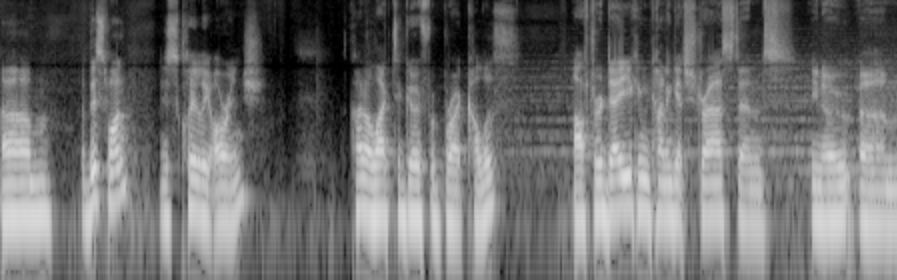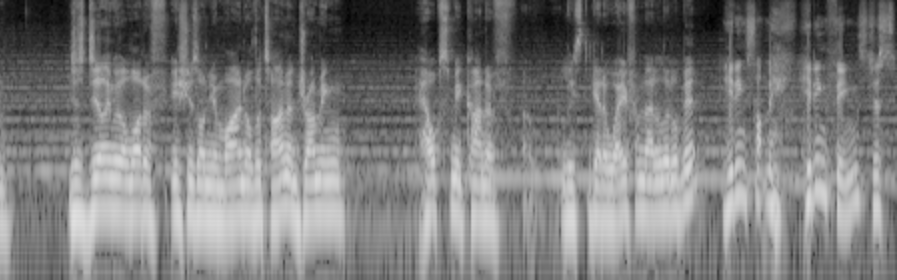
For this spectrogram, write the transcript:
Um, but this one is clearly orange. Kind of like to go for bright colors. After a day, you can kind of get stressed and, you know, um, just dealing with a lot of issues on your mind all the time, and drumming helps me kind of at least get away from that a little bit. Hitting something, hitting things, just,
